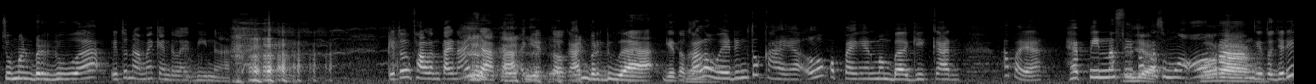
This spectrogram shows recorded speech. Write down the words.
cuman berdua itu namanya candlelight dinner. itu Valentine aja kak gitu kan berdua gitu. Nah. Kalau wedding tuh kayak lo kepengen membagikan apa ya happiness itu Iya, ke semua orang. orang, gitu. Jadi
